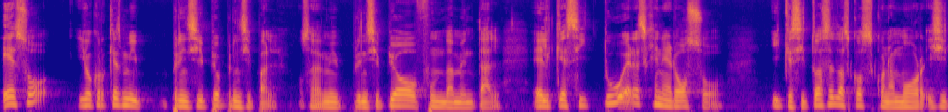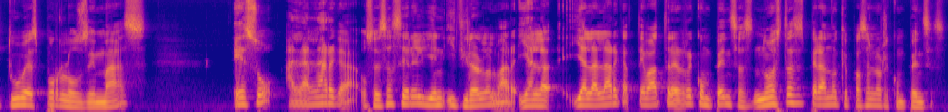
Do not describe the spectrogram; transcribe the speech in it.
Eso yo creo que es mi principio principal, o sea, mi principio fundamental. El que si tú eres generoso y que si tú haces las cosas con amor y si tú ves por los demás, eso a la larga, o sea, es hacer el bien y tirarlo al mar. Y a la, y a la larga te va a traer recompensas. No estás esperando que pasen las recompensas.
